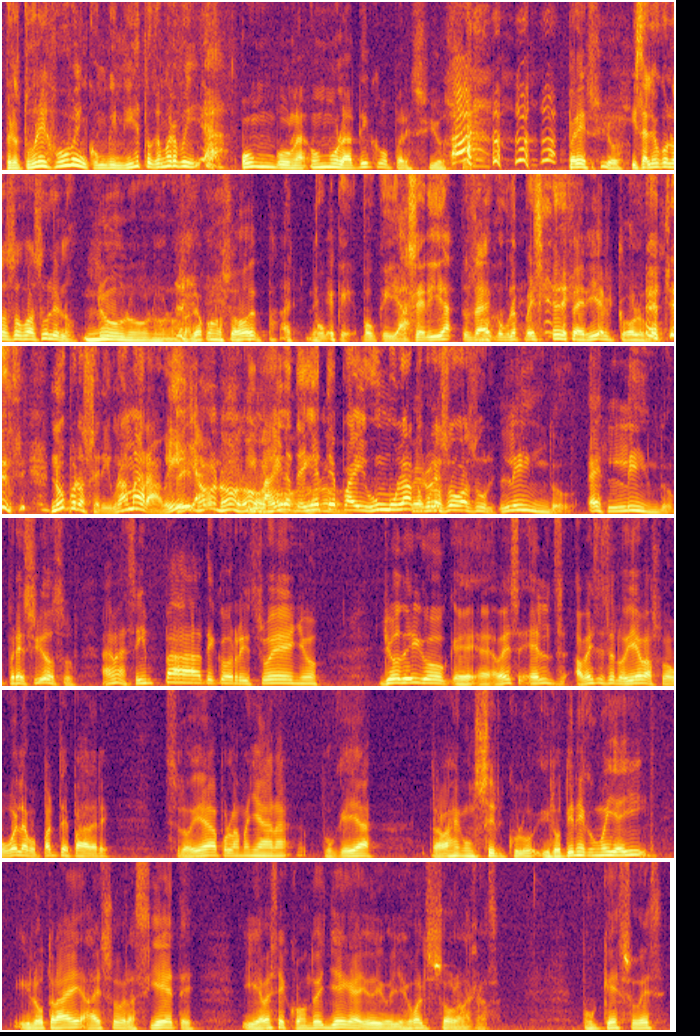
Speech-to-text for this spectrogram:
Pero tú eres joven con bisnieto, qué maravilla. Un, un mulatico precioso. precioso. ¿Y salió con los ojos azules no? No, no, no, no, salió con los ojos de padre. Porque, porque ya sería, tú sabes, como una especie de... Sería el colmo. no, pero sería una maravilla. no, no, no. Imagínate en este país un mulato con los ojos azules. Lindo, es lindo, precioso. Además, simpático, risueño yo digo que eh, a veces él a veces se lo lleva a su abuela por parte de padre, se lo lleva por la mañana porque ella trabaja en un círculo y lo tiene con ella allí y lo trae a eso de las 7 y a veces cuando él llega yo digo, llegó el sol a la casa. Porque eso es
